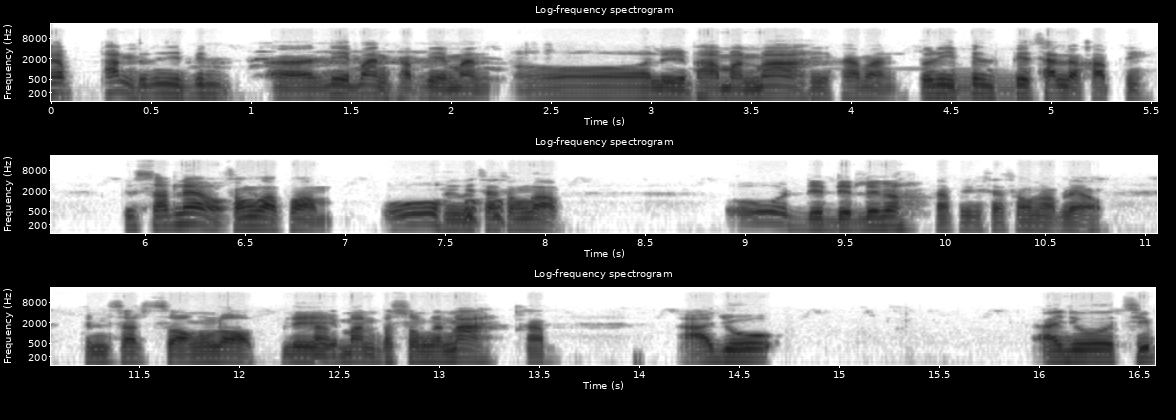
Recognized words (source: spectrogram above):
ครับพันตัวนี้เป็นเอ่อเลมันครับเลมันอ๋อเลพามันมานี่ครับมัน ตัวนี้เป็นเป็นชั้นแล้วครับนี่เป็นสัตว์แล้วสองรอบพร้อมโอ้คือเป็นชั้นสองรอบโอ้เด็ดเด็ดๆเลยเนาะครับเป็นชั้นสองรอบแล้ว เป็นสัตว์สองรอบเล่ครับมันผสมกันมาครับ อายุ อายุสิบ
